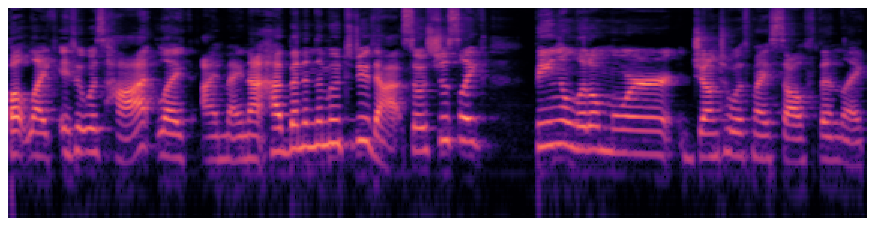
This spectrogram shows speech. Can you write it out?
But like if it was hot, like I might not have been in the mood to do that. So it's just like being a little more gentle with myself than like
